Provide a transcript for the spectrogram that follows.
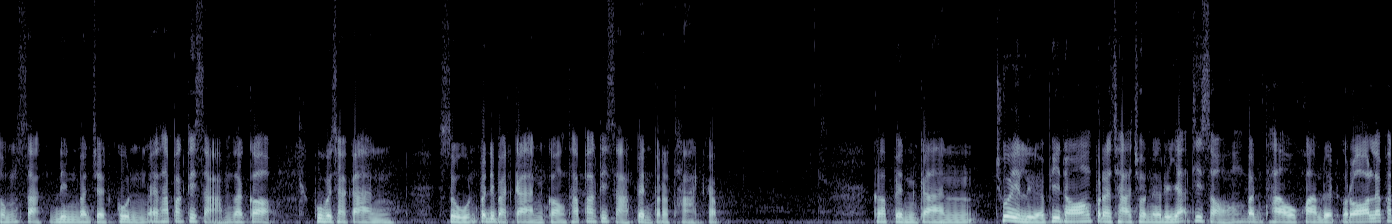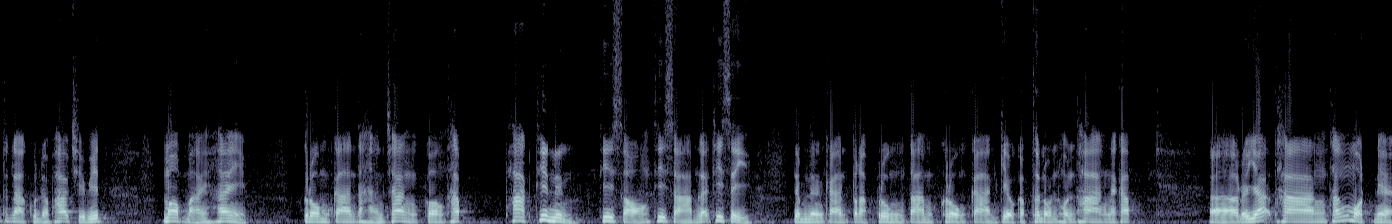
สมศักดิ์ดินบรรเจิดกุลแม่ทัพภาคที่ 3 แล้วก็ผู้บัญชาการศูนย์ปฏิบัติการกองทัพภาคที่ 3 เป็นประธานครับ ก็เป็นการช่วยเหลือพี่น้องประชาชนในระยะที่ 2 บรรเทาความเดือดร้อนและพัฒนาคุณภาพชีวิต มอบหมายให้กรมการทหารช่างกองทัพภาคที่ 1 ที่ 2 ที่ 3 และที่ 4ดำเนินการปรับปรุงตามโครงการเกี่ยวกับถนนหนทางนะครับระยะทางทั้งหมดเนี่ย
